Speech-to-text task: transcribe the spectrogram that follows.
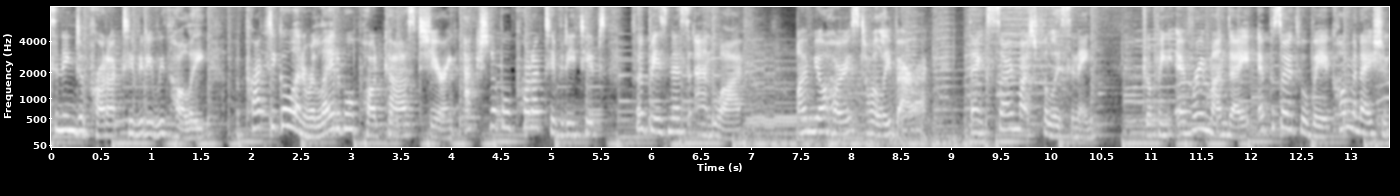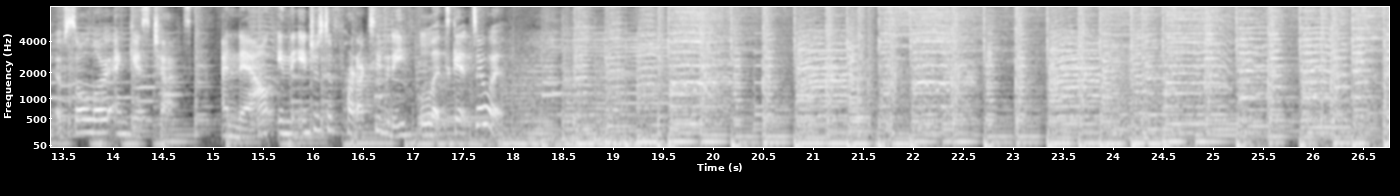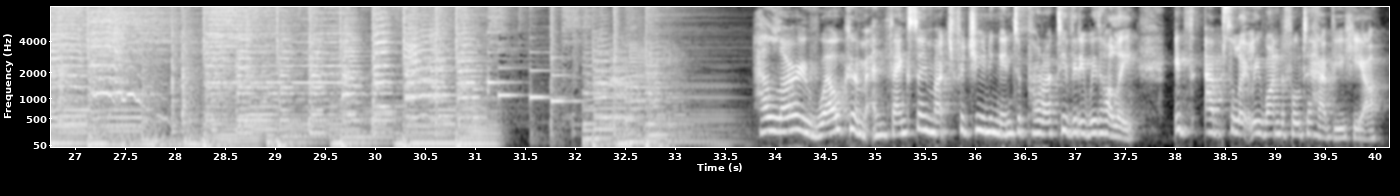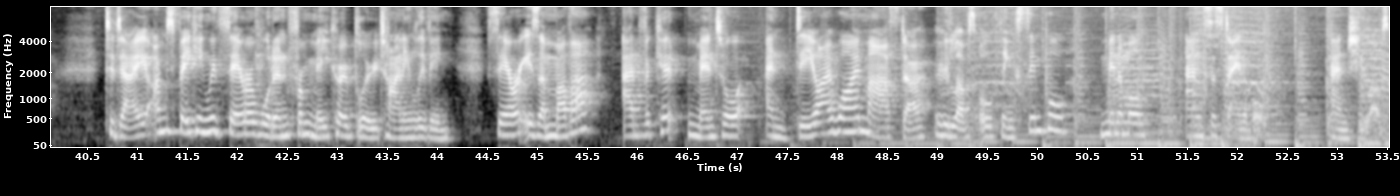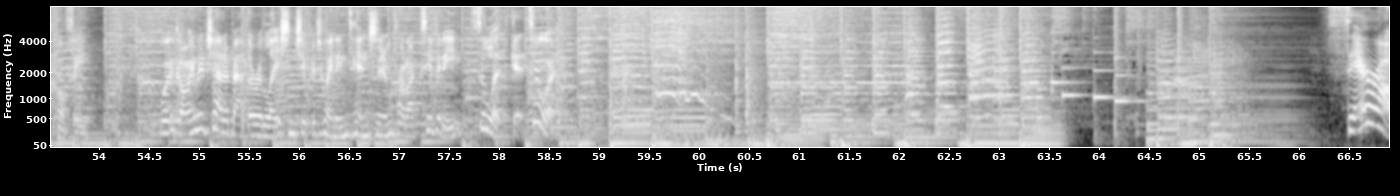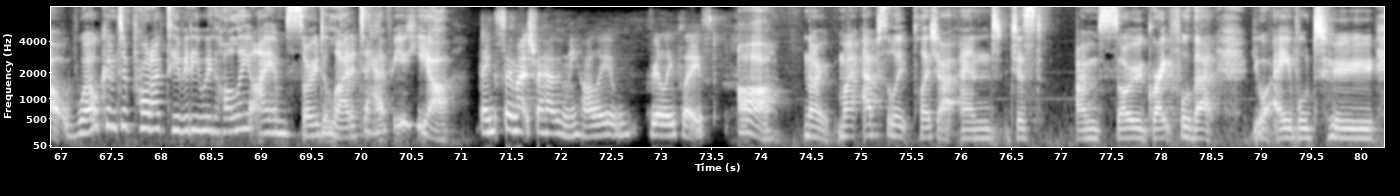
listening to Productivity with Holly, a practical and relatable podcast sharing actionable productivity tips for business and life. I'm your host, Holly Barak. Thanks so much for listening. Dropping every Monday, episodes will be a combination of solo and guest chats. And now, in the interest of productivity, let's get to it. Hello, welcome, and thanks so much for tuning in to Productivity with Holly. It's absolutely wonderful to have you here. Today, I'm speaking with Sarah Wooden from Meco Blue Tiny Living. Sarah is a mother, advocate, mentor, and DIY master who loves all things simple, minimal, and sustainable. And she loves coffee. We're going to chat about the relationship between intention and productivity, so let's get to it. Sarah, welcome to Productivity with Holly. I am so delighted to have you here. Thanks so much for having me, Holly. I'm really pleased. Oh, no, my absolute pleasure. And just I'm so grateful that you're able to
